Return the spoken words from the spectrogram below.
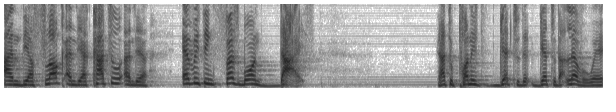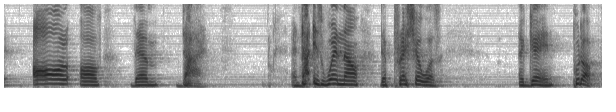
and their flock and their cattle and their everything firstborn dies. He had to punish, get to, the, get to that level where all of them die. And that is when now the pressure was again put up.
